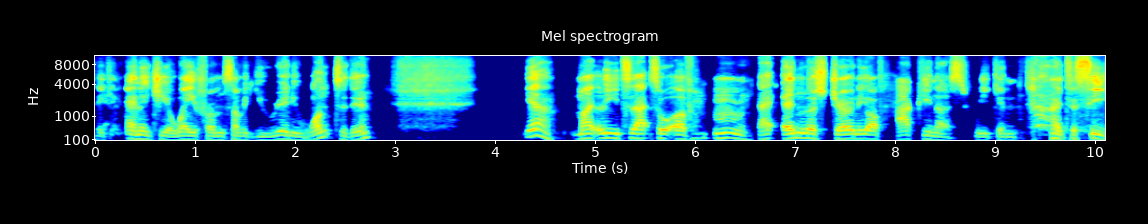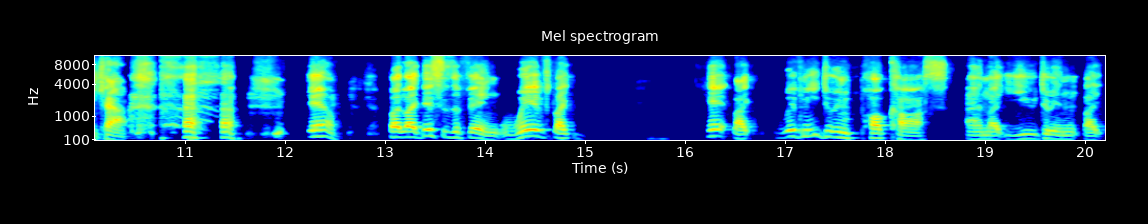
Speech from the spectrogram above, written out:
taking yeah. energy away from something you really want to do, yeah, might lead to that sort of mm, that endless journey of happiness we can try to seek out. yeah, but like this is the thing with like hit like with me doing podcasts and like you doing like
